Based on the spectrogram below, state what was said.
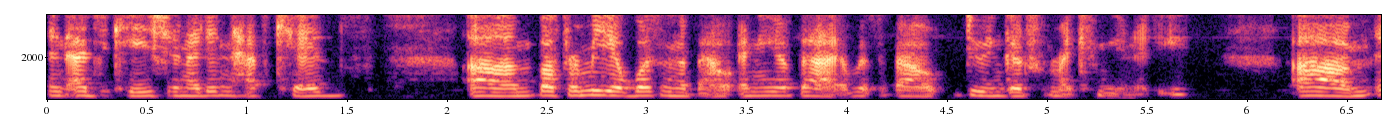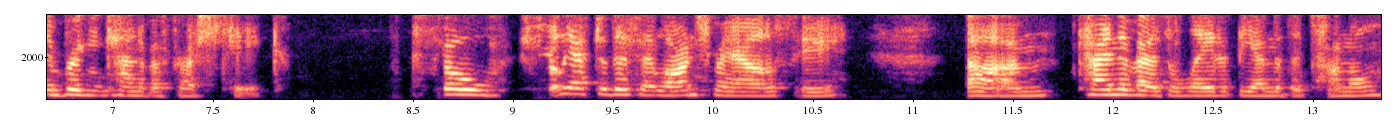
in education, I didn't have kids. Um, but for me, it wasn't about any of that. It was about doing good for my community um, and bringing kind of a fresh take. So shortly after this, I launched my LLC, um, kind of as a light at the end of the tunnel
